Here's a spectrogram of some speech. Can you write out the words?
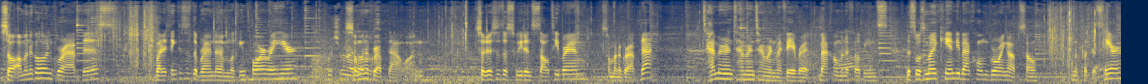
So I'm gonna go and grab this. But I think this is the brand that I'm looking for right here. Which one So I'm gonna grab that one. So this is the sweet and salty brand. So I'm gonna grab that. Tamarind, tamarind, tamarind, my favorite. Back home in the Philippines. This was my candy back home growing up. So I'm gonna put this here.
